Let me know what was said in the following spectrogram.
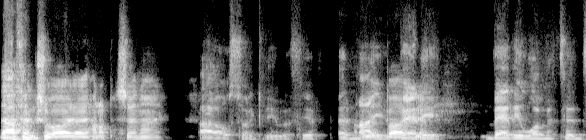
I think so. I hundred percent. I. I also agree with you. In my very, very limited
